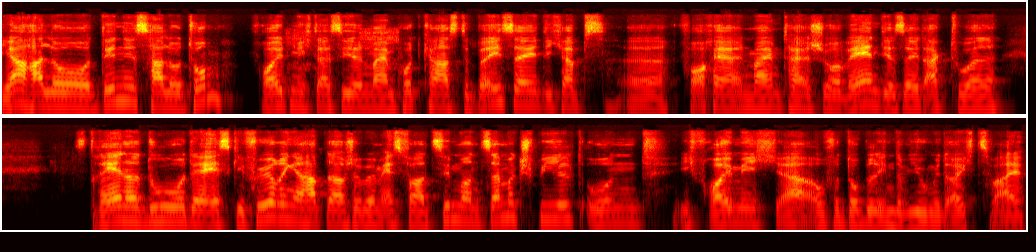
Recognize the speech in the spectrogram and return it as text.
Ja, hallo Dennis, hallo Tom. Freut mich, dass ihr in meinem Podcast dabei seid. Ich habe es äh, vorher in meinem Teil schon erwähnt. Ihr seid aktuell das Trainerduo der SG Föhringer, habt auch schon beim SV Zimmern zusammengespielt und ich freue mich ja, auf ein Doppelinterview mit euch zwei.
